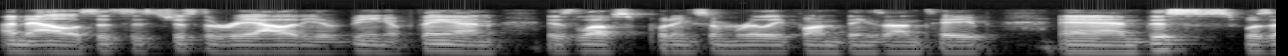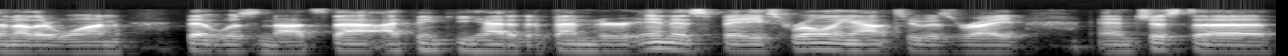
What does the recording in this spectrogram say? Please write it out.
analysis, it's just the reality of being a fan is Love's putting some really fun things on tape. And this was another one that was nuts. That I think he had a defender in his face rolling out to his right and just a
